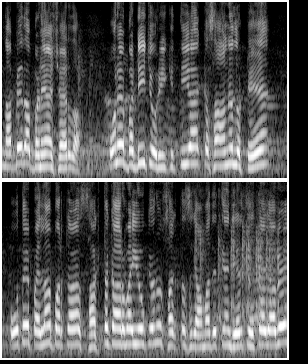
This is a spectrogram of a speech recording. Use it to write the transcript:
ਨਾਭੇ ਦਾ ਬਣਿਆ ਸ਼ਹਿਰ ਦਾ ਉਹਨੇ ਵੱਡੀ ਚੋਰੀ ਕੀਤੀ ਆ ਕਿਸਾਨ ਨੇ ਲੁੱਟੇ ਆ ਉਹ ਤੇ ਪਹਿਲਾਂ ਪਰਚਾ ਸਖਤ ਕਾਰਵਾਈ ਹੋ ਕੇ ਉਹਨੂੰ ਸਖਤ ਸਜ਼ਾਵਾਂ ਦਿੱਤੀਆਂ ਜੇਲ੍ਹ 'ਚ ਸਿੱਟਿਆ ਜਾਵੇ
